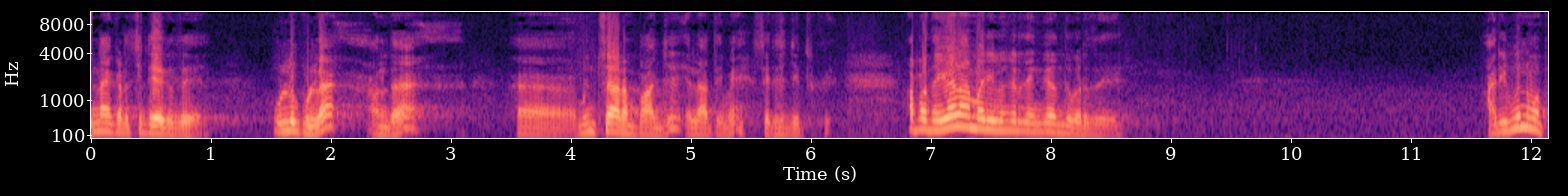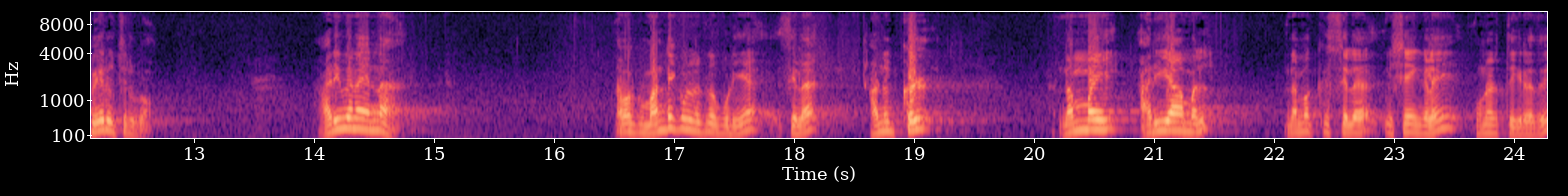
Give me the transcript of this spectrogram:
என்ன கிடச்சிட்டே இருக்குது? உள்ளுக்குள்ளே அந்த மின்சாரம் பாஞ்சு எல்லாத்தையுமே சரி செஞ்சிட்ருக்கு. அப்போ அந்த ஏழாம் அறிவுங்கிறது எங்கேருந்து வருது? அறிவுன்னு நம்ம பேர் வச்சுருக்கோம். அறிவுனா என்ன? நமக்கு மண்டைக்குள் இருக்கக்கூடிய சில அணுக்கள் நம்மை அறியாமல் நமக்கு சில விஷயங்களை உணர்த்துகிறது.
